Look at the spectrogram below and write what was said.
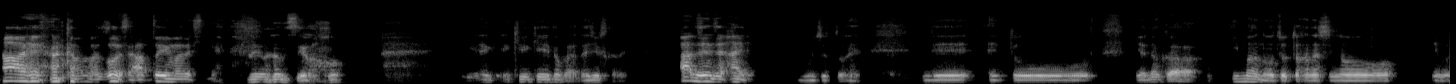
ああ、えなんかそうですね、あっという間ですね。そうなんですよ。え休憩とか大丈夫ですかね？あ、全然、はい。もうちょっとね。で、えっと、いや、なんか、今のちょっと話の、今、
